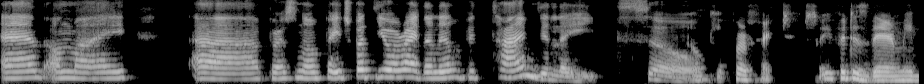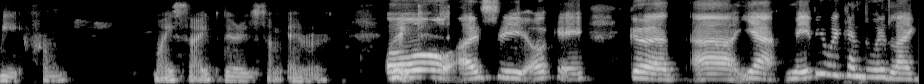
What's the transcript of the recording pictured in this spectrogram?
and on my uh, personal page, but you're right, a little bit time delayed. So okay, perfect. So if it is there, maybe from my side there is some error. Great. Oh, I see. Okay, good. Uh, yeah, maybe we can do it like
